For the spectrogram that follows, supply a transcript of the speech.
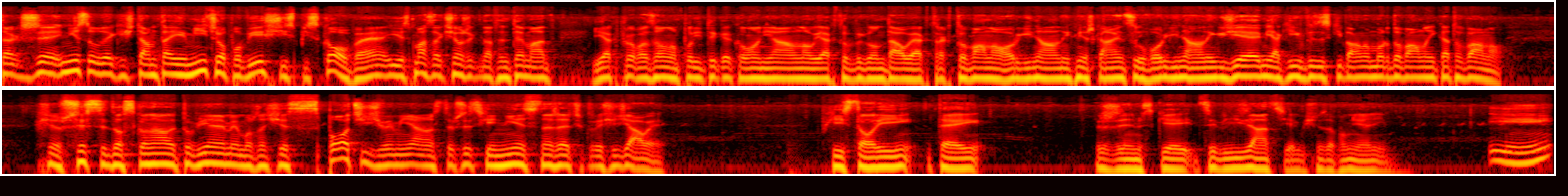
Także nie są to jakieś tam tajemnicze opowieści spiskowe. Jest masa książek na ten temat, jak prowadzono politykę kolonialną, jak to wyglądało, jak traktowano oryginalnych mieszkańców, oryginalnych ziem, jak ich wyzyskiwano, mordowano i katowano. Wszyscy doskonale to wiemy, można się spocić wymieniając te wszystkie niecne rzeczy, które się działy w historii tej rzymskiej cywilizacji, jakbyśmy zapomnieli. I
